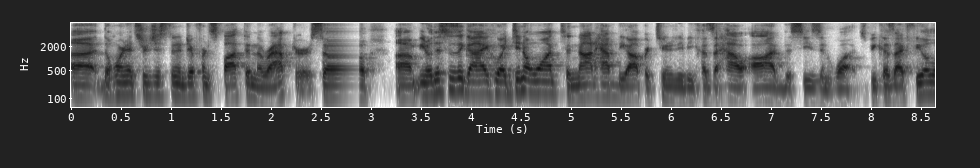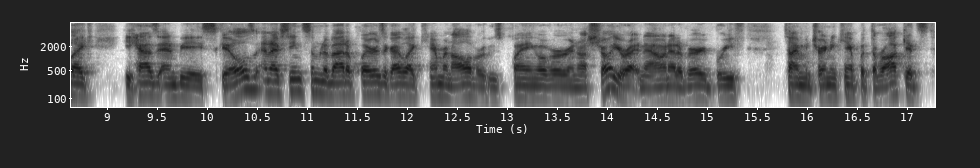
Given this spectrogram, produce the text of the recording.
uh, the Hornets are just in a different spot than the Raptors. So, um, you know, this is a guy who I didn't want to not have the opportunity because of how odd the season was, because I feel like he has NBA skills. And I've seen some Nevada players, a guy like Cameron Oliver, who's playing over in Australia right now and had a very brief time in training camp with the Rockets,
